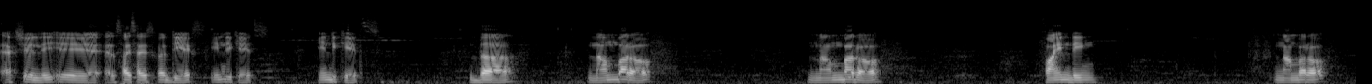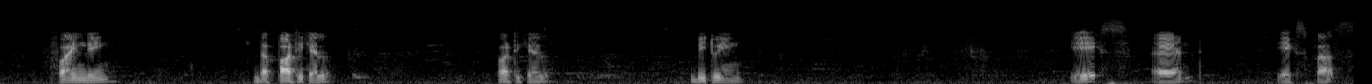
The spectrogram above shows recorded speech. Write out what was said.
actually uh, psi psi square dx indicates indicates the number of number of finding. Number of finding the particle particle between x and x plus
